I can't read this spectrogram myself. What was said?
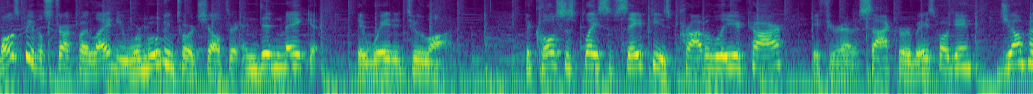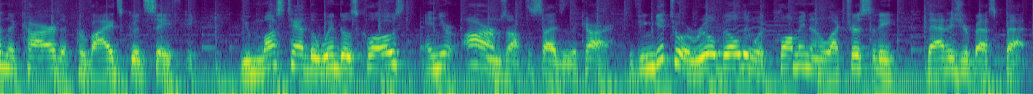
Most people struck by lightning were moving toward shelter and didn't make it. They waited too long. The closest place of safety is probably your car. If you're at a soccer or baseball game, jump in the car that provides good safety. You must have the windows closed and your arms off the sides of the car. If you can get to a real building with plumbing and electricity, that is your best bet.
